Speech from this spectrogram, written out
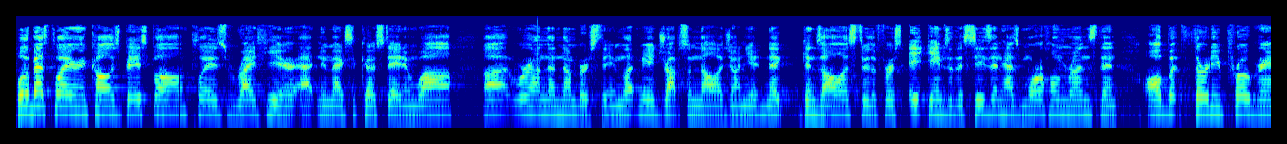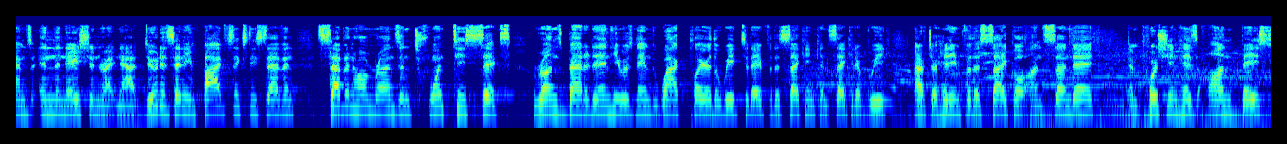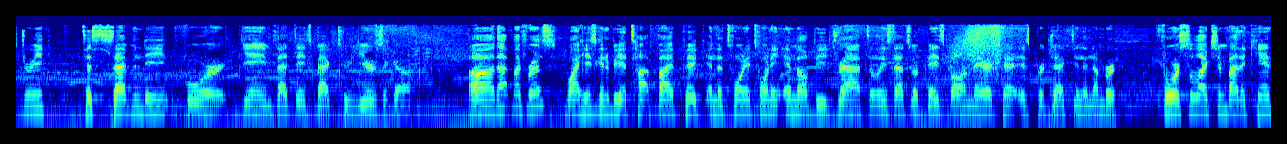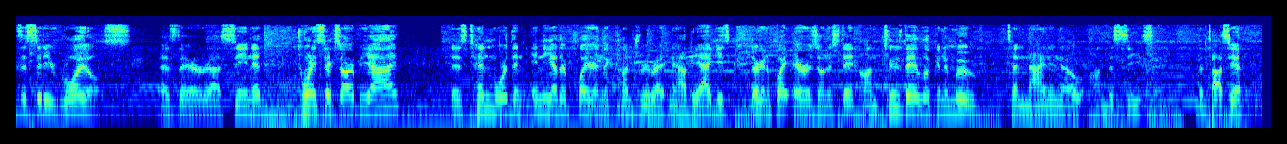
Well, the best player in college baseball plays right here at New Mexico State. And while uh, we're on the numbers theme, let me drop some knowledge on you. Nick Gonzales, through the first eight games of the season, has more home runs than all but 30 programs in the nation right now. Dude is hitting 567, seven home runs, and 26 runs batted in. He was named WAC Player of the Week today for the second consecutive week after hitting for the cycle on Sunday and pushing his on base streak to 74 games. That dates back two years ago. Uh, that, my friends, why he's going to be a top five pick in the 2020 MLB draft. At least that's what Baseball America is projecting. The number four selection by the Kansas City Royals, as they're uh, seeing it. 26 RBI is 10 more than any other player in the country right now. The Aggies, they're going to play Arizona State on Tuesday, looking to move to 9 0 on the season. Natasha?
